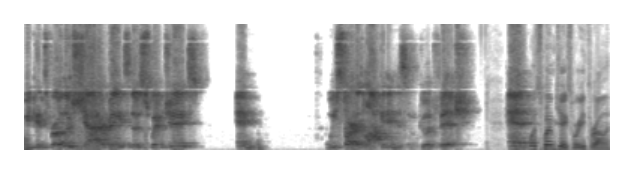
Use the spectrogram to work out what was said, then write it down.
we could throw those chatter baits, those swim jigs, and we started locking into some good fish. And What swim jigs were you throwing?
